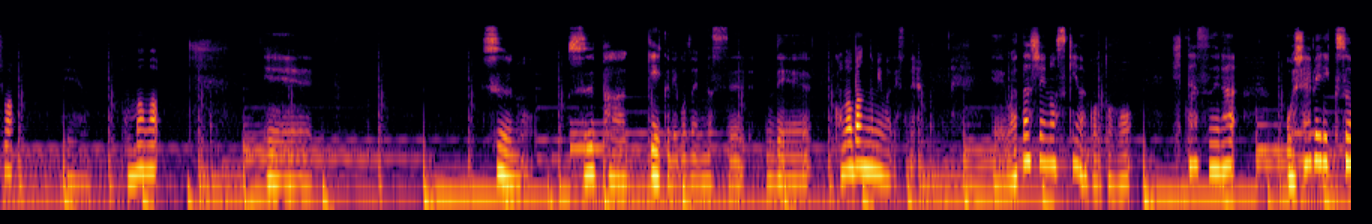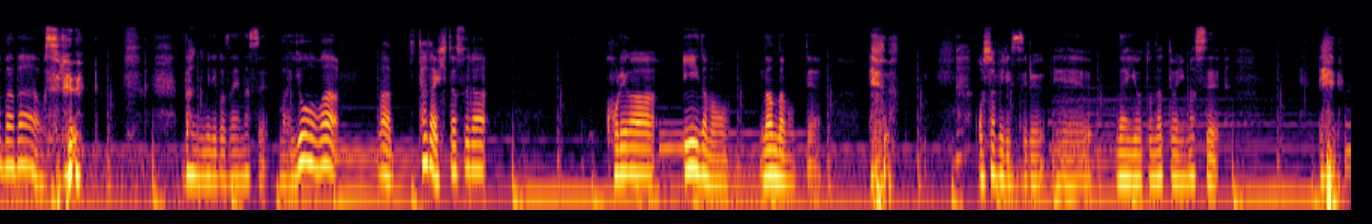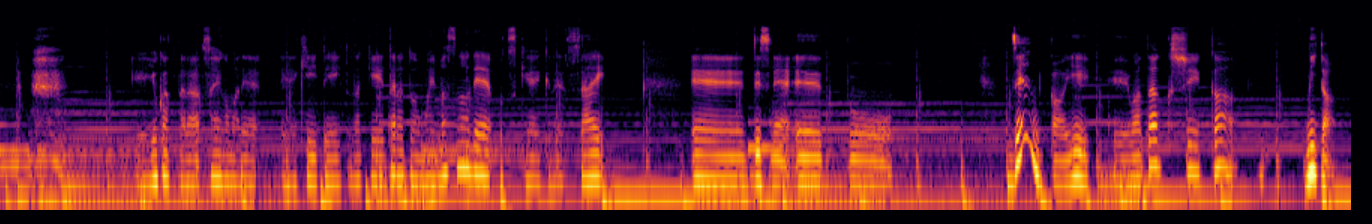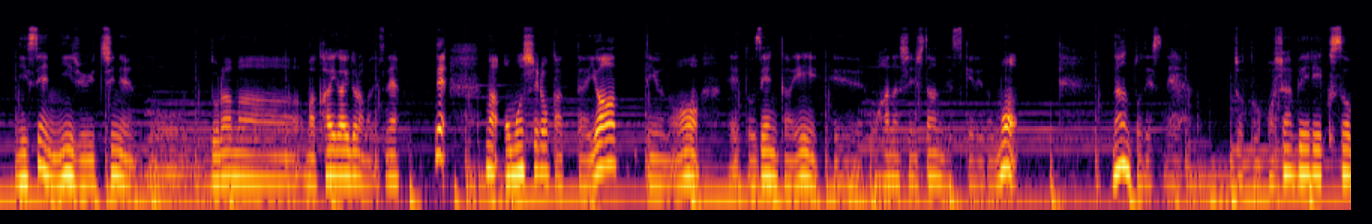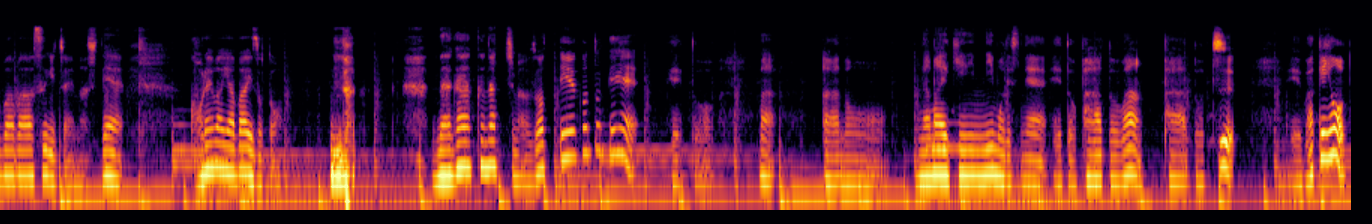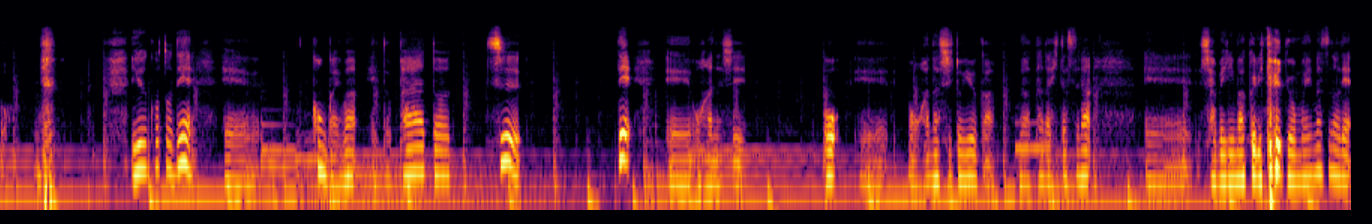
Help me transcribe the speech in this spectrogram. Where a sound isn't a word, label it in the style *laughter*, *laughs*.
ちは、えー、こんばんは。えー、スーのスーパーギークでございます。でこの番組はですね、えー、私の好きなことをひたすらおしゃべりクソババアをする *laughs* 番組でございます。まあ要はまあただひたすらこれがいいだのなんだのっておしゃべりする、えー、内容となっております。*laughs* えー、よかったら最後まで、えー、聞いていただけたらと思いますのでお付き合いください。えー、ですねえー、っと前回、えー、私が見た2021年のドラマ、まあ、海外ドラマですねでまあ面白かったよっていうのを、えー、と前回、えー、お話ししたんですけれどもなんとですねちょっとおしゃべりクソババアすぎちゃいましてこれはやばいぞと。*laughs* 長くなっちまうぞっていうことでえっ、ー、とまああの生意気にもですね、えーと、パート1パート2、えー、分けようと *laughs* いうことで、えー、今回は、えーと、パート2で、えー、お話を、えー、お話というかただひたすら喋、えー、りまくりたいと思いますので、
